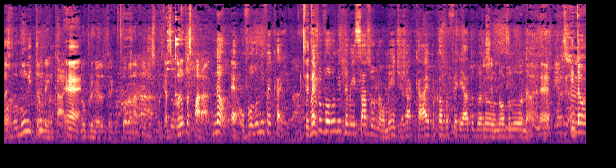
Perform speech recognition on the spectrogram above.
Mas o volume também cai É. no primeiro tri coronavírus, porque as plantas pararam. Não, é, o volume vai cair. Você Mas tem- o volume também sazonalmente já cai por causa do feriado do ano novo lunar, né? Então,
